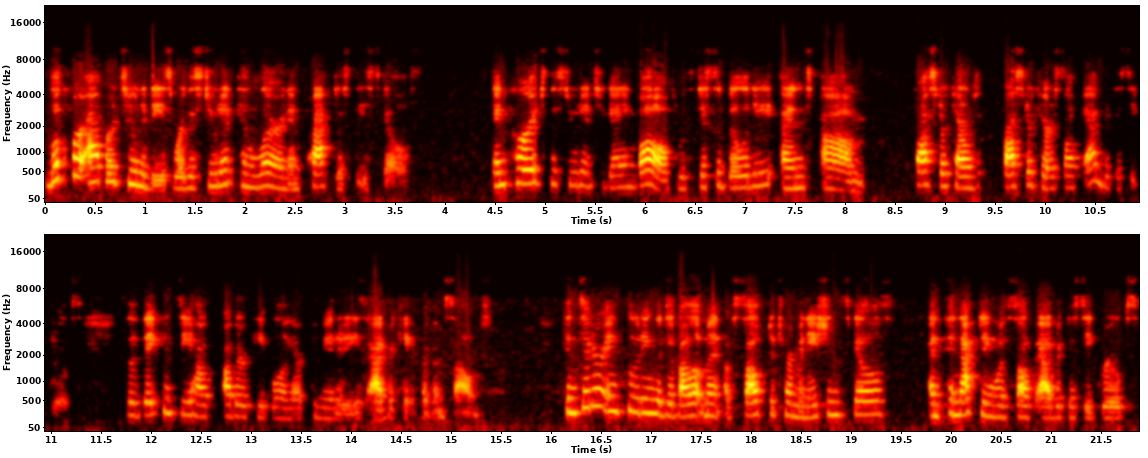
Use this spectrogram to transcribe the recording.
Look for opportunities where the student can learn and practice these skills. Encourage the student to get involved with disability and um, foster care, foster care self advocacy groups so that they can see how other people in their communities advocate for themselves. Consider including the development of self determination skills and connecting with self advocacy groups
